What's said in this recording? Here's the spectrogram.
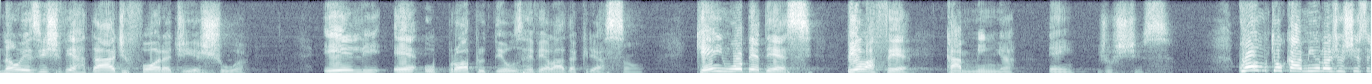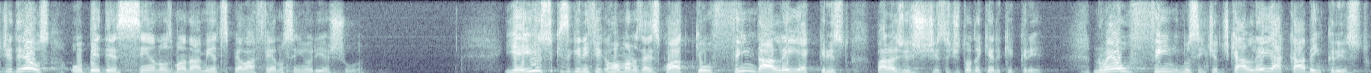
Não existe verdade fora de Yeshua. Ele é o próprio Deus revelado à criação. Quem o obedece pela fé caminha em justiça. Como que eu caminho na justiça de Deus? Obedecendo os mandamentos pela fé no Senhor Yeshua. E é isso que significa Romanos 10,4, porque o fim da lei é Cristo para a justiça de todo aquele que crê. Não é o fim no sentido de que a lei acaba em Cristo,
